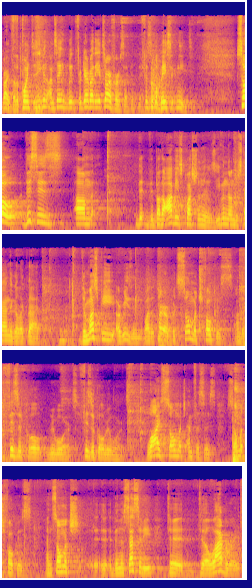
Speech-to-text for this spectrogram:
Right, but the point is even, I'm saying, forget about the Yetzer for a second, the physical basic needs. So, this is, um, the, the, but the obvious question is, even understanding it like that, there must be a reason why the Torah puts so much focus on the physical rewards, physical rewards. Why so much emphasis, so much focus, and so much uh, uh, the necessity to, to elaborate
